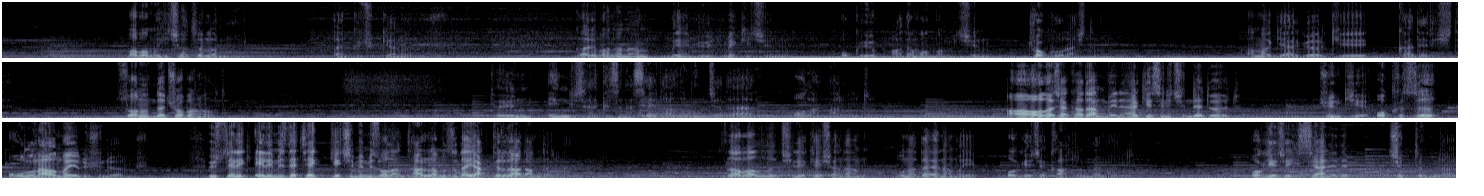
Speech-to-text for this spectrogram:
Babamı hiç hatırlamıyorum. Ben küçükken ölmüş. Gariban anam beni büyütmek için, okuyup adam olmam için çok uğraştı. Ama gel gör ki kader işte. Sonunda çoban oldum. Köyün en güzel kızına sevdalanınca da olanlar oldu. Ağa olacak adam beni herkesin içinde dövdü. Çünkü o kızı oğluna almayı düşünüyormuş. Üstelik elimizde tek geçimimiz olan tarlamızı da yaktırdı adamlarına. Zavallı çilekeş anam buna dayanamayıp o gece kahrından öldü. O gece isyan edip çıktım da.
